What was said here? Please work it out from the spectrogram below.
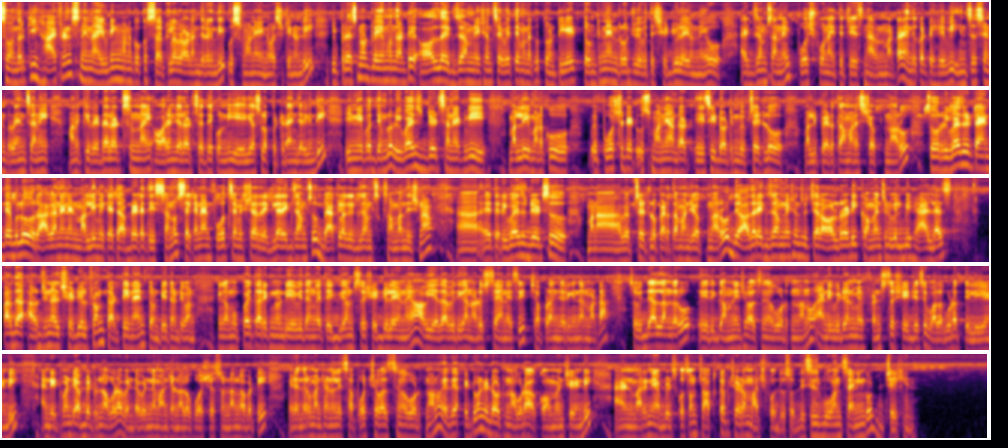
So అందరికీ hi friends నిన్న evening మనకు ఒక సర్క్యులర్ రావడం జరిగింది ఉస్మానియా యూనివర్సిటీ నుండి. ఈ ప్రెస్ నోట్లో ఏముందంటే ఆల్ ద ఎగ్జామినేషన్స్ ఏవైతే మనకు ట్వంటీ ఎయిట్ ట్వంటీ నైన్ రోజు ఏవైతే షెడ్యూల్ అయి ఉన్నాయో ఎగ్జామ్స్ అనేవి పోస్ట్ పోన్ అయితే చేసినారనమాట ఎందుకంటే హెవీ ఇన్సెసెంట్ రైన్స్ అని మనకి రెడ్ అలర్ట్స్ ఉన్నాయి ఆరెంజ్ అలర్ట్స్ అయితే కొన్ని ఏరియాస్లో పెట్టడం జరిగింది. ఈ నేపథ్యంలో రివైజ్డ్ డేట్స్ అనేటివి మళ్ళీ మనకు post date Osmania dot AC dot in వెబ్సైట్లో మళ్ళీ పెడతామనేసి చెప్తున్నారు. సో రివైజ్డ్ టైం టేబుల్ రాగానే నేను మళ్ళీ మీకైతే అప్డేట్ అయితే ఇస్తాను. Second and fourth semester regular exams backlog ఎగ్జామ్స్కి సంబంధించిన అయితే రివైజ్డ్ డేట్స్ మన వెబ్సైట్లో పెడతామని చెప్తున్నారు. The other examinations which are already commenced will be held as per the original schedule from thirty nine twenty twenty one ఇంకా ముప్పై తారీఖు నుండి ఏ విధంగా అయితే ఎగ్జామ్స్ షెడ్యూల్ అయి ఉన్నాయో అవి యథావిధిగా నడుస్తాయి అనేసి చెప్పడం జరిగిందనమాట సో విద్యార్థులందరూ ఇది గమనించవలసిందిగా కోరుతున్నాను. అండ్ ఈ వీడియోని మీ ఫ్రెండ్స్తో షేర్ చేసి వాళ్ళకు కూడా తెలియండి. అండ్ ఎటువంటి అప్డేట్ ఉన్నా కూడా వెంట వెంటనే మన ఛానల్లో పోస్ట్ చేస్తుంటాం కాబట్టి మీరందరూ మన ఛానల్ని సపోర్ట్ చేయవలసిందిగా కోరుతున్నాను. ఏదే ఎటువంటి డౌట్ ఉన్నా కూడా కామెంట్ చేయండి. అండ్ మరిన్ని అప్డేట్స్ కోసం సబ్స్క్రైబ్ చేయడం మర్చిపోద్దు. So this is Bhuvan signing out Jai Hind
